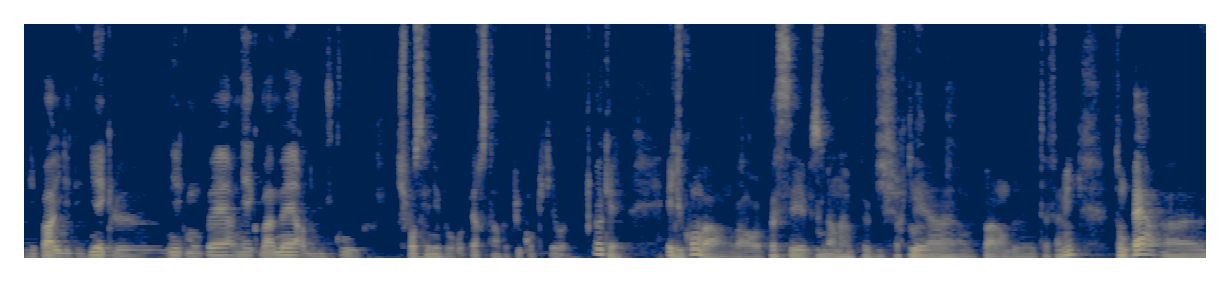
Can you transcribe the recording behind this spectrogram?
il est pas, il était ni avec le, ni avec mon père, ni avec ma mère. Donc, du coup, je pense qu'au niveau repère, c'était un peu plus compliqué. Ouais. Ok. Et du coup, on va, on va repasser, parce que là, on a un peu bifurqué euh, en parlant de ta famille. Ton père, euh,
